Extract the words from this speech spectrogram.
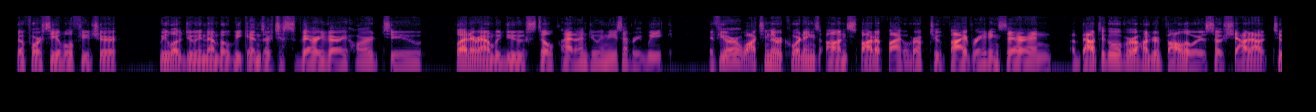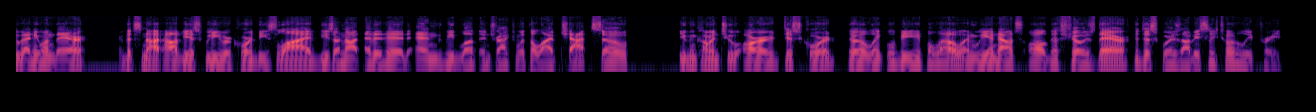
the foreseeable future. We love doing them, but weekends are just very, very hard to plan around. We do still plan on doing these every week. If you're watching the recordings on Spotify, we're up to five ratings there and about to go over 100 followers. So shout out to anyone there. If it's not obvious, we record these live. These are not edited, and we love interacting with the live chat. So you can come into our Discord. The link will be below, and we announce all the shows there. The Discord is obviously totally free.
